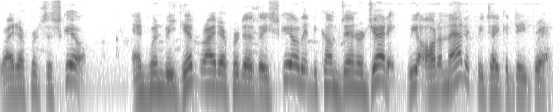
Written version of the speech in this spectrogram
Right effort's a skill. And when we get right effort as a skill, it becomes energetic. We automatically take a deep breath.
